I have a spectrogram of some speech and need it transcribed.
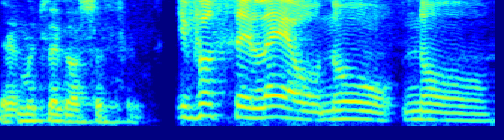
é muito legal ser feito. E você, Léo, no, no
